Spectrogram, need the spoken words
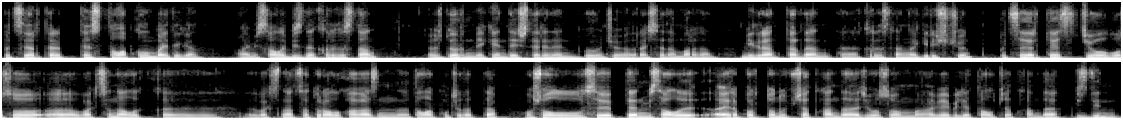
пцр тест талап кылынбайт экен а мисалы биздин кыргызстан өздөрүнүн мекендештеринин көбүнчө россиядан барган мигранттардан э, кыргызстанга кириш үчүн пцр тест же болбосо э, вакциналык э, вакцинация тууралуу кагазын талап кылып жатат да. Ошол себептен мисалы аэропорттон учуп жатканда же болбосо авиабилет алып жатканда биздин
